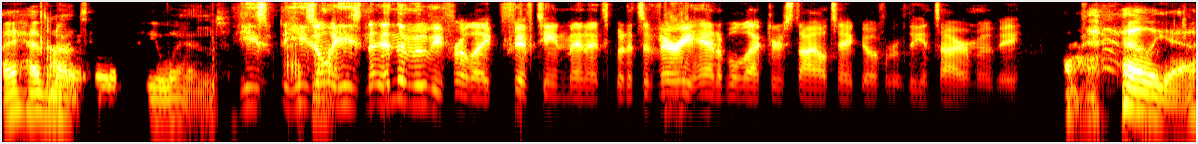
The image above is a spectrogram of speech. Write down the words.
I have not seen You Wind. He's he's only he's in the movie for like 15 minutes, but it's a very Hannibal Lecter style takeover of the entire movie. Hell yeah,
